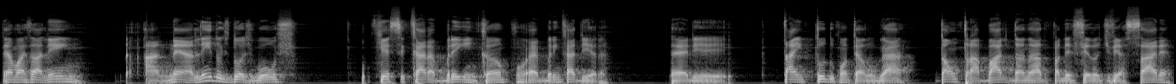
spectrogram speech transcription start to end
Né? Mas além, a, né? além dos dois gols, o que esse cara briga em campo é brincadeira. Né? Ele tá em tudo quanto é lugar, dá um trabalho danado para a defesa adversária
